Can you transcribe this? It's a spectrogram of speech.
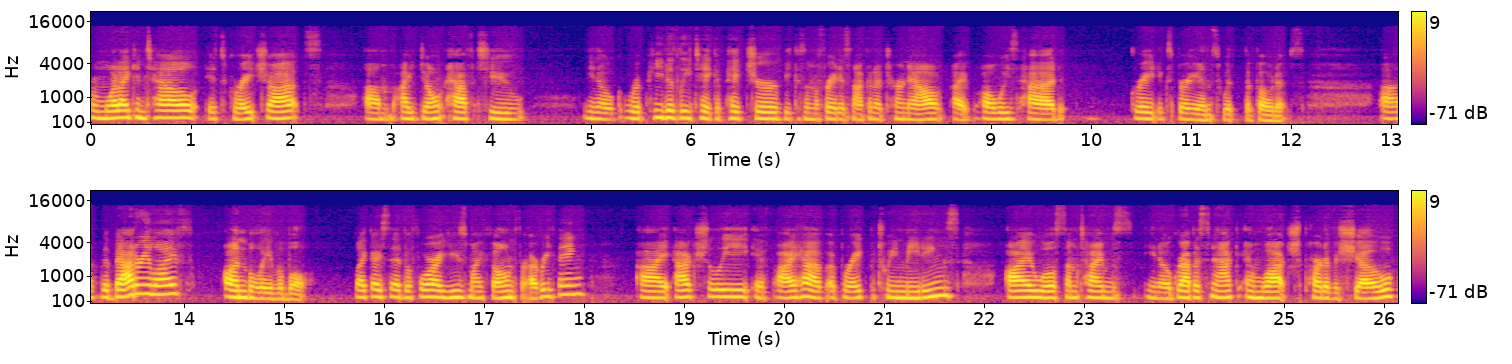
from what I can tell, it's great shots. Um, I don't have to, you know, repeatedly take a picture because I'm afraid it's not going to turn out. I've always had great experience with the photos. Uh, the battery life, unbelievable. Like I said before, I use my phone for everything. I actually, if I have a break between meetings, I will sometimes, you know, grab a snack and watch part of a show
